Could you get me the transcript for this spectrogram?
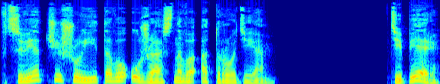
в цвет чешуи того ужасного отродья. Теперь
